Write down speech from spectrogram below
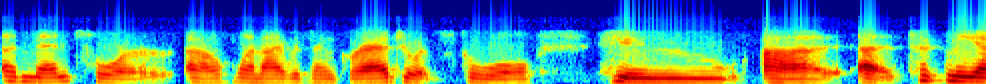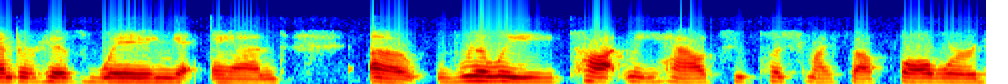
a mentor uh, when I was in graduate school who uh, uh, took me under his wing and uh, really taught me how to push myself forward.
